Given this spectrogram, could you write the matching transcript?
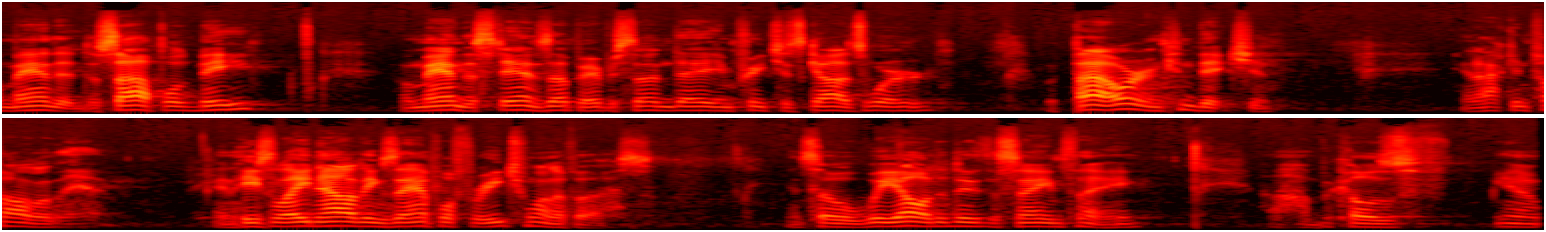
a man that discipled me, a man that stands up every Sunday and preaches God's word with power and conviction. And I can follow that. And he's laid out an example for each one of us. And so we ought to do the same thing uh, because, you know,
